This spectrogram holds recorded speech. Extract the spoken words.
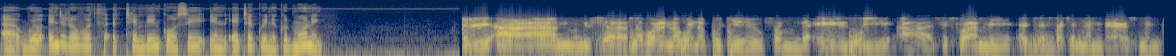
Uh, we'll end it off with Thembinkosi in eThekwini. Good morning. Um, Sabona Nakwena you from the ANC. Uh, Siswami, it is mm-hmm. such an embarrassment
